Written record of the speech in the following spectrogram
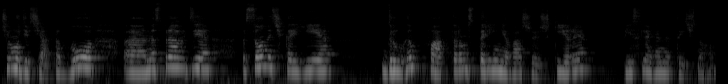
Чому, дівчата? Бо е, насправді сонечка є другим фактором старіння вашої шкіри після генетичного.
